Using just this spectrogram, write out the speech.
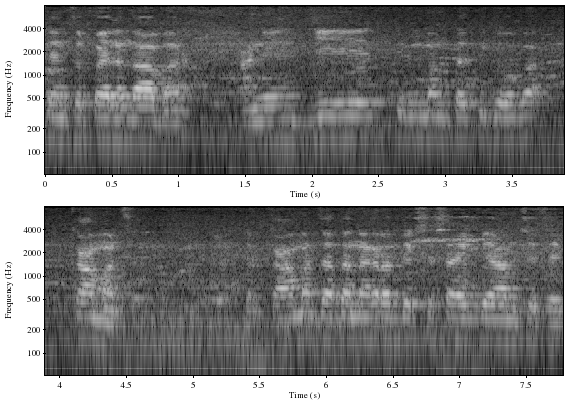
त्यांचं पहिल्यांदा आभार. आणि जे तुम्ही म्हणतात की बाबा कामाचं. तर कामाचं आता नगराध्यक्ष साहेब बी आमचेच आहेत.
